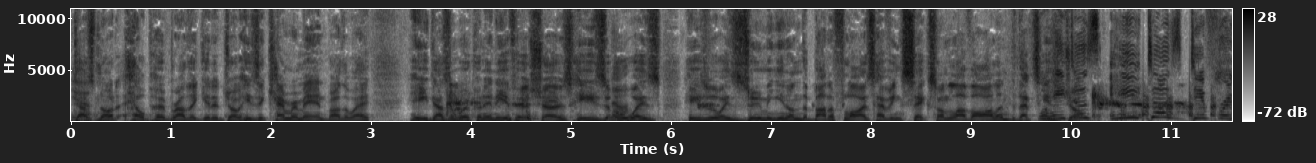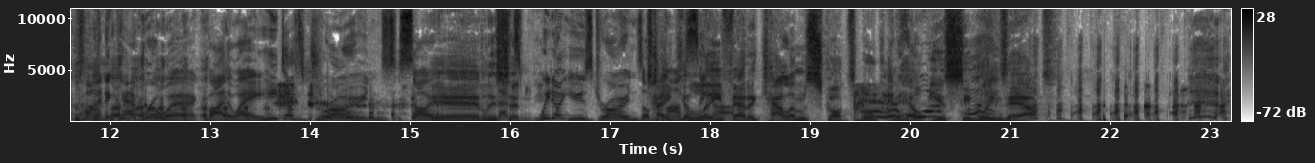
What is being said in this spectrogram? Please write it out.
does Yeah. not help her brother get a job. He's a cameraman, by the way. He doesn't work on any of her shows. He's No. always he's always zooming in on the butterflies having sex on Love Island. That's Well, his he job. does he does different kind of camera work, by the way. He does drones. So Yeah, listen. we don't use drones on the Take a leaf out of Calum Scott's book and help your siblings out.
